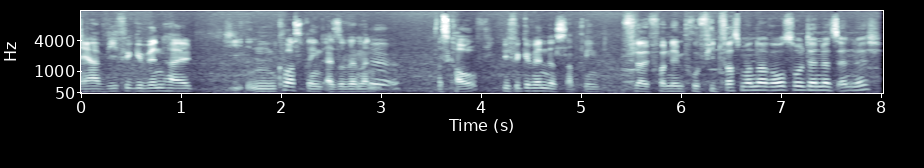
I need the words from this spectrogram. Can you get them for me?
Naja, wie viel Gewinn halt einen Kurs bringt. Also wenn man ja. was kauft, wie viel Gewinn das abbringt. Vielleicht von dem Profit, was man da rausholt denn letztendlich?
